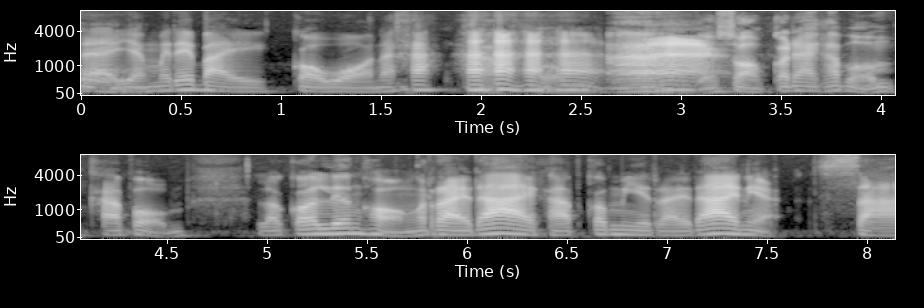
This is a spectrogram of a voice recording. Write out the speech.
แต่ยังไม่ได้ใบกวนะคะครับผมอ่าเดี๋ยวสอบก็ได้ครับผม ครับผม แล้วก็เรื่องของรายได้ครับ ก็มีรายได้เนี่ยสา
